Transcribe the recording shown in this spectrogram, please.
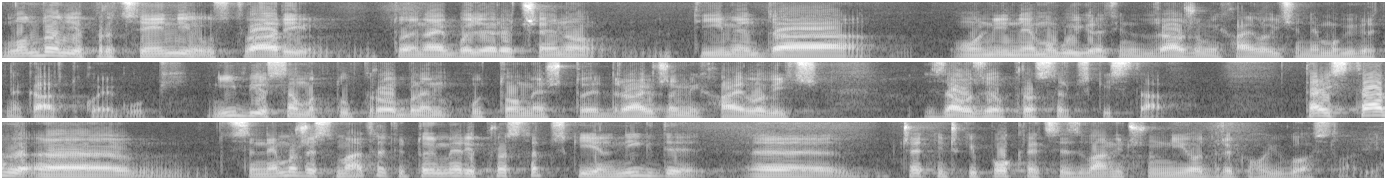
London je procenio, u stvari, to je najbolje rečeno, time da oni ne mogu igrati na Dražu Mihajlovića, ne mogu igrati na kartu koja gubi. Nije bio samo tu problem u tome što je Draža Mihajlović zauzeo prosrpski stav. Taj stav e, se ne može smatrati u toj meri prosrpski, jer nigde e, četnički pokret se zvanično nije odrekao Jugoslavije.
